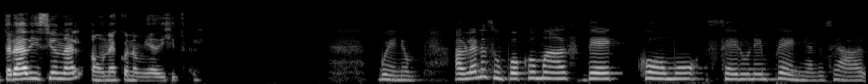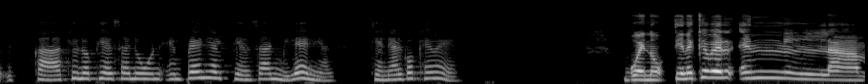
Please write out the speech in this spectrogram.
tradicional a una economía digital. Bueno, háblanos un poco más de cómo ser un emprenial, o sea, cada que uno piensa en un emprenial, piensa en millennial, ¿tiene algo que ver? Bueno, tiene que ver en la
